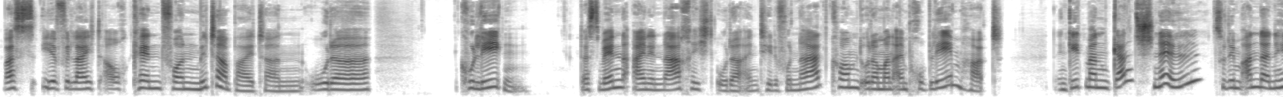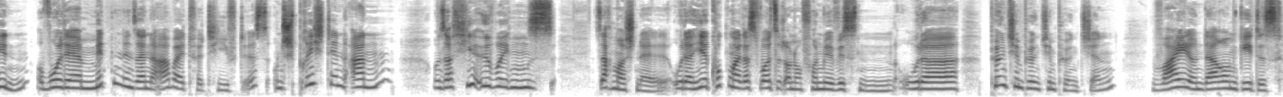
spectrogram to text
was ihr vielleicht auch kennt von Mitarbeitern oder Kollegen, dass wenn eine Nachricht oder ein Telefonat kommt oder man ein Problem hat, dann geht man ganz schnell zu dem anderen hin, obwohl der mitten in seine Arbeit vertieft ist und spricht den an und sagt, hier übrigens, sag mal schnell. Oder hier, guck mal, das wolltest du doch noch von mir wissen. Oder Pünktchen, Pünktchen, Pünktchen. Weil, und darum geht es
